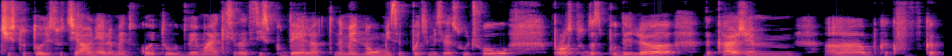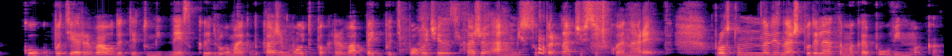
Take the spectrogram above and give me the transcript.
чисто този социалния елемент, в който две майки седат да си споделят. На мен много ми се пъти ми се е случвало просто да споделя, да кажем а, как, как, колко пъти е ревало детето ми днеска и друга майка да каже, моето пък рева пет пъти повече и да си каже, а, ми супер, значи всичко е наред. Просто, нали, знаеш, поделената мъка е половин мъка.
